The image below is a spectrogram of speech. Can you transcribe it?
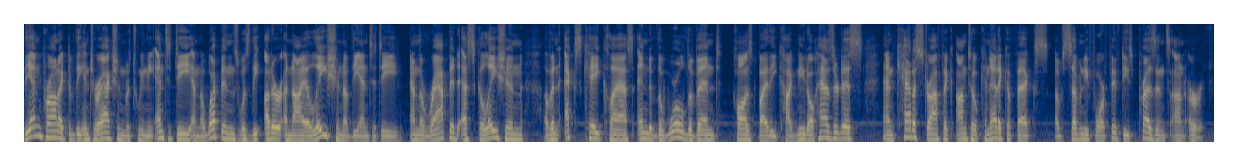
The end product of the interaction between the entity and the weapons was the utter annihilation of the entity and the rapid escalation of an XK class end of the world event caused by the cognitohazardous and catastrophic ontokinetic effects of 7450's presence on Earth.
